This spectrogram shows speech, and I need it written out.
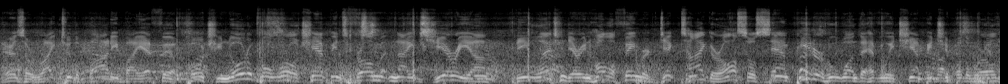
There's a right to the body by Efe Apochi. Notable world champions from Nigeria. The legendary and Hall of Famer Dick Tiger. Also Sam Peter, who won the heavyweight championship of the world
